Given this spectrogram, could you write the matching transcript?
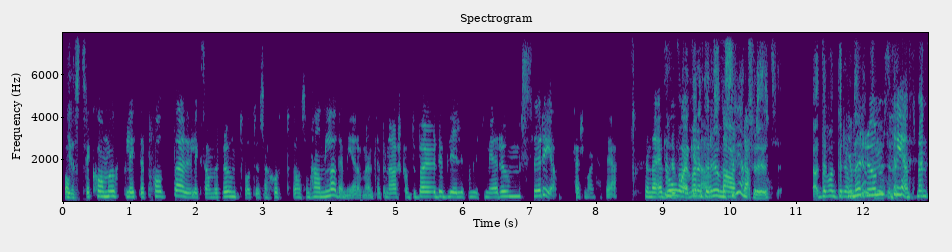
Och Just. det kom upp lite poddar liksom runt 2017 som handlade mer om entreprenörskap. Det började bli liksom lite mer rumsrent kanske man kan säga. Den där var, var det inte rumsrent förut? Ja, det var inte rumsrent, ja, men rumsrent men,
